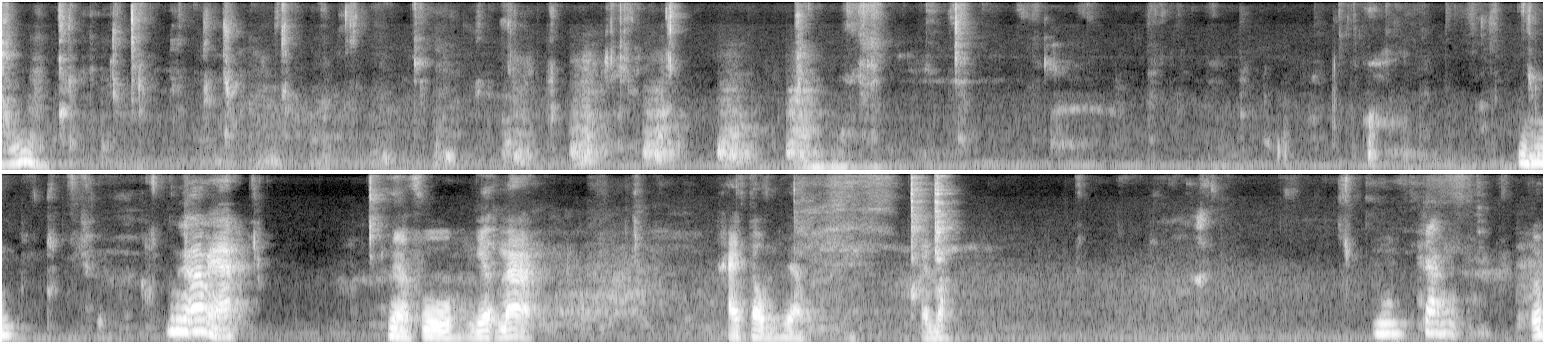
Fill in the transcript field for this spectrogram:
เนื้อไหมเนื้อฟูเยอะมาก ไข่ต้มเพื่อนเห็นปะจังอื้อ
